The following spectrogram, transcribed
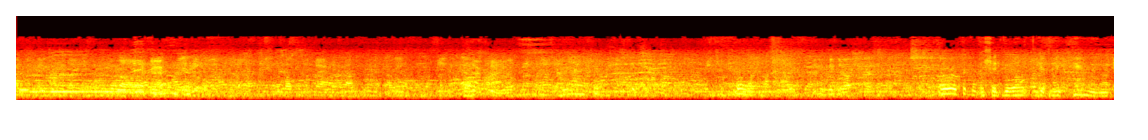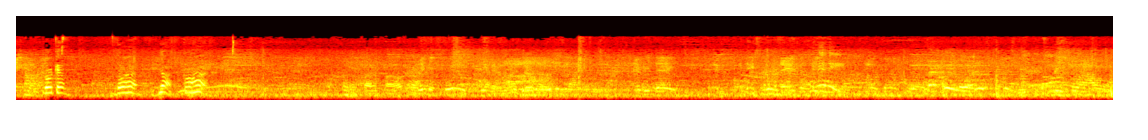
Oh, I think I should go out to get my camera in the car. Okay. Go ahead. Yeah, go ahead. Every day. These four days a week. Hey, Three, four hours.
